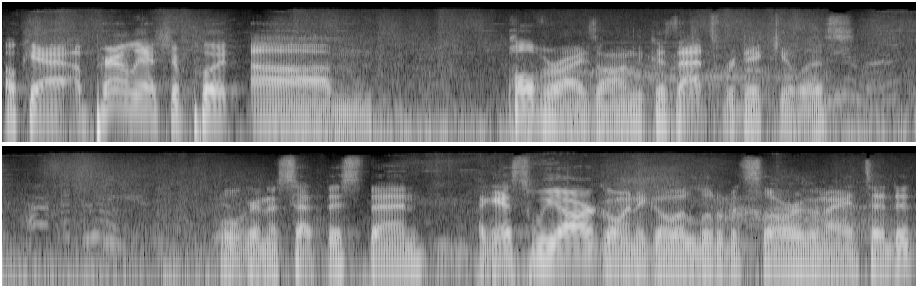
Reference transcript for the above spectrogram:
Okay, apparently I should put um, Pulverize on because that's ridiculous. We're going to set this then. I guess we are going to go a little bit slower than I intended.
